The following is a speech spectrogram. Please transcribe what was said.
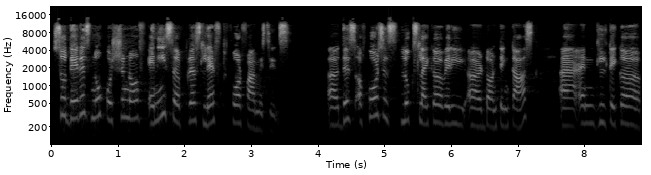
so there is no question of any surplus left for pharmacies Uh, this, of course, is, looks like a very uh, daunting task, uh, and it'll take a,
